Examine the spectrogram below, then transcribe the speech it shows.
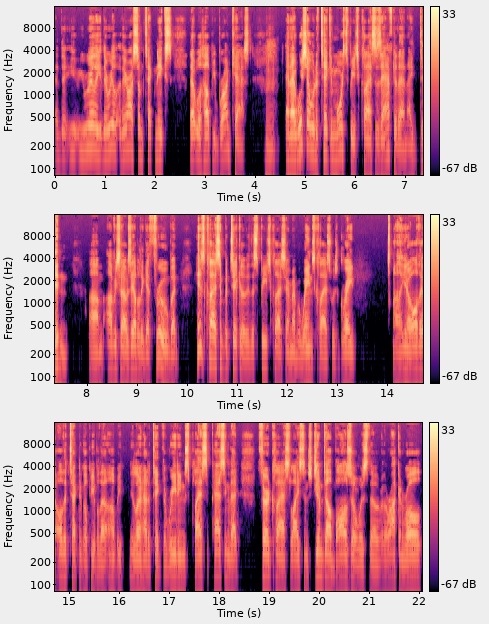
You, you, really there real there are some techniques that will help you broadcast. Hmm. And I wish I would have taken more speech classes after that, and I didn't. Um, obviously, I was able to get through, but his class in particular, the speech class, I remember Wayne's class was great uh, you know all the all the technical people that help you learn how to take the readings, pass, passing that third class license. Jim Del Balzo was the, the rock and roll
